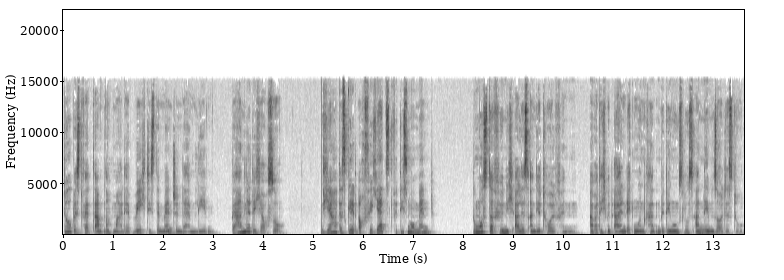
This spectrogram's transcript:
Du bist verdammt nochmal der wichtigste Mensch in deinem Leben. Behandle dich auch so. Und ja, das gilt auch für jetzt, für diesen Moment. Du musst dafür nicht alles an dir toll finden, aber dich mit allen Ecken und Kanten bedingungslos annehmen solltest du.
